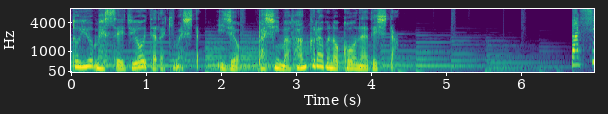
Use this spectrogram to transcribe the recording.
というメッセージをいただきました。以上、パシーマファンクラブのコーナーでした。パシ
